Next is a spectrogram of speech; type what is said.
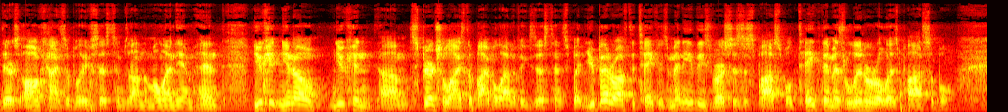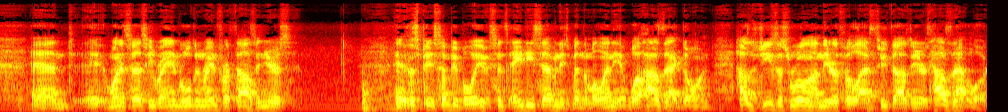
there's all kinds of belief systems on the millennium, and you can, you know, you can um, spiritualize the Bible out of existence, but you're better off to take as many of these verses as possible. Take them as literal as possible. And it, when it says he reigned, ruled and reigned for a thousand years, some people believe since AD 70 has been the millennium. Well, how's that going? How's Jesus ruling on the earth for the last 2,000 years? How's that look?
